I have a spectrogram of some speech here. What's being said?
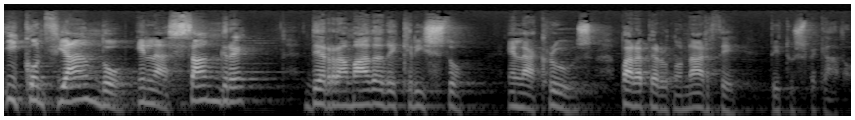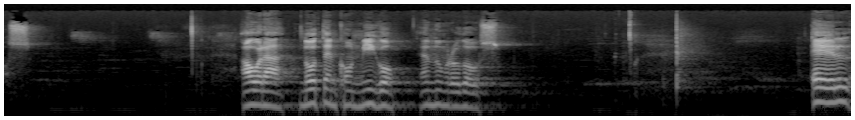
y confiando en la sangre derramada de Cristo en la cruz para perdonarte de tus pecados. Ahora, noten conmigo el número dos. El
